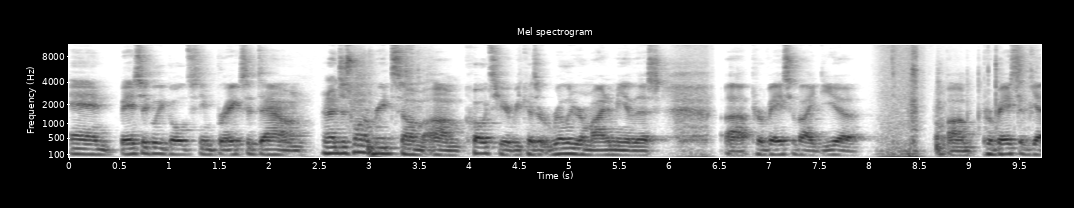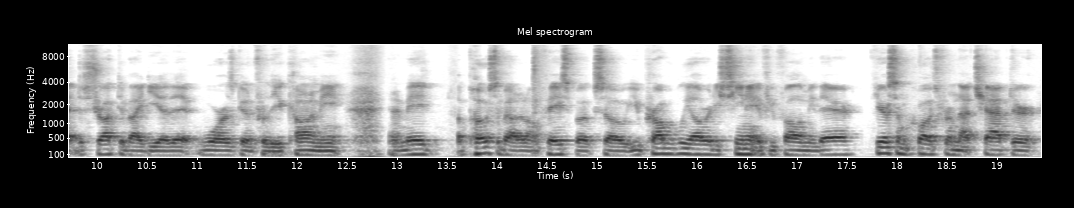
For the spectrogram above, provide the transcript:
And basically, Goldstein breaks it down. And I just want to read some um, quotes here because it really reminded me of this uh, pervasive idea um, pervasive yet destructive idea that war is good for the economy. And I made a post about it on Facebook, so you probably already seen it if you follow me there. Here are some quotes from that chapter.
